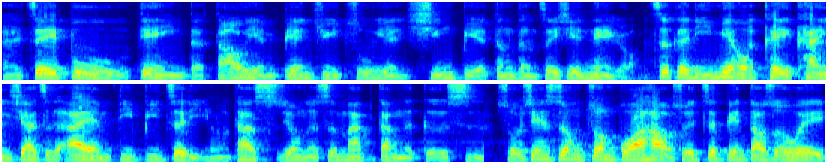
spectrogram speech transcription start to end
呃，这一部电影的导演、编剧、主演、型别等等这些内容，这个里面我们可以看一下这个 IMDB 这里哦，它使用的是 Markdown 的格式。首先是用中括号，所以这边到时候会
